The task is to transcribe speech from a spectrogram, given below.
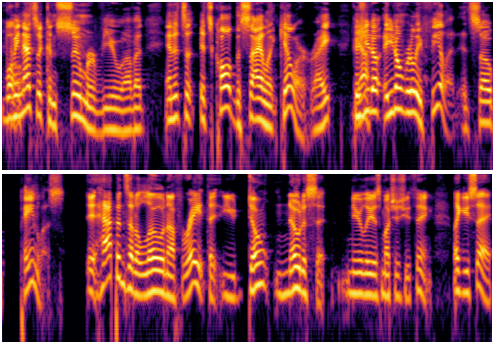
Well- I mean that's a consumer view of it and it's a it's called the silent killer, right? Cuz Yeah. you don't you don't really feel it. It's so painless. it happens at a low enough rate that you don't notice it nearly as much as you think. Like you say,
